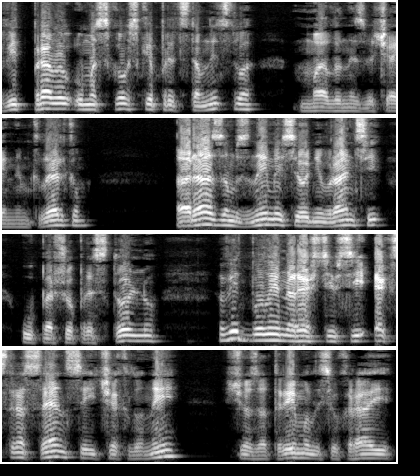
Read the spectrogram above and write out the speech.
відправив у московське представництво мало незвичайним клерком, а разом з ними сьогодні вранці у першопрестольну відбули нарешті всі екстрасенси і чеклуни, що затримались у краї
